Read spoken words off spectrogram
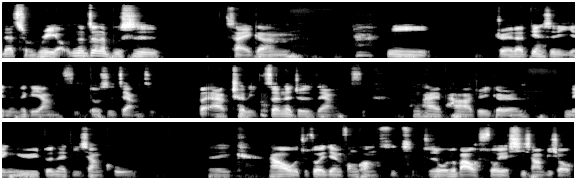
That's real，那真的不是才跟你。觉得电视里演的那个样子都是这样子，But actually 真的就是这样子，很害怕，就一个人淋雨蹲在地上哭。对，然后我就做一件疯狂的事情，就是我就把我所有系上必修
